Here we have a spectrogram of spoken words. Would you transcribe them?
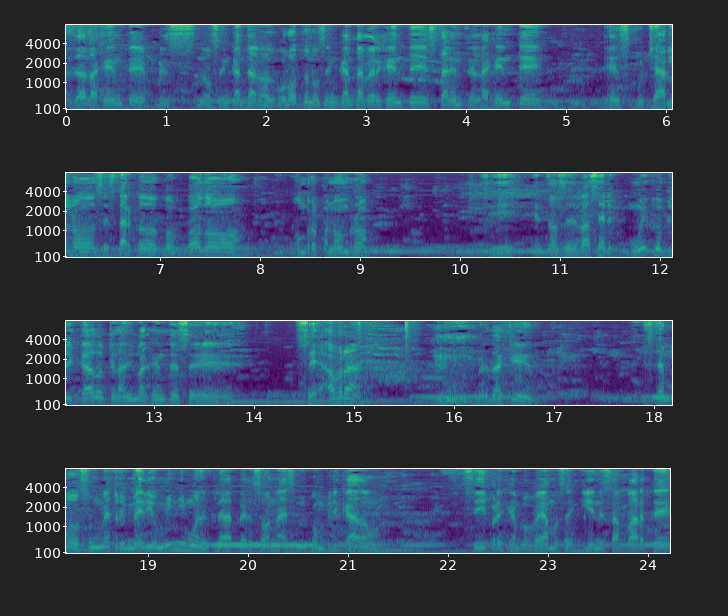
¿verdad? La gente, pues nos encanta el alboroto, nos encanta ver gente, estar entre la gente, escucharlos, estar codo con codo, hombro con hombro. Sí, entonces va a ser muy complicado que la misma gente se, se abra. ¿Verdad que estemos un metro y medio mínimo en cada persona, es muy complicado. Sí, por ejemplo, veamos aquí en esta parte,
